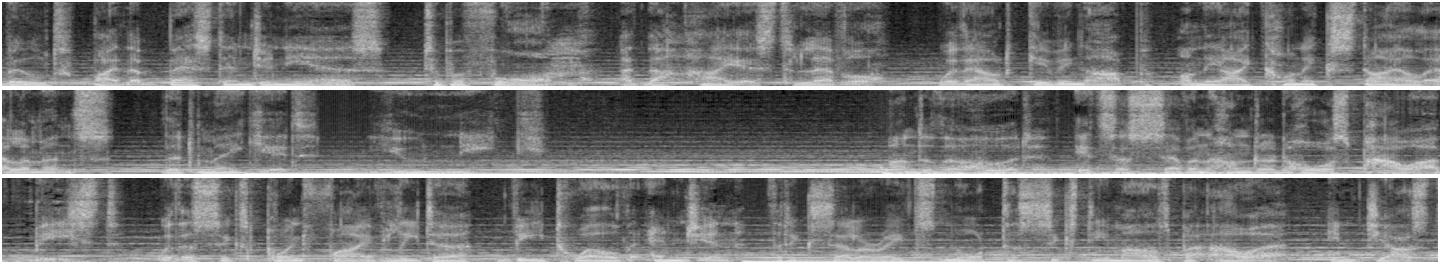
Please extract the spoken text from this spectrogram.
built by the best engineers to perform at the highest level without giving up on the iconic style elements that make it unique. Under the hood, it's a 700 horsepower beast with a 6.5 litre V12 engine that accelerates 0 to 60 miles per hour in just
